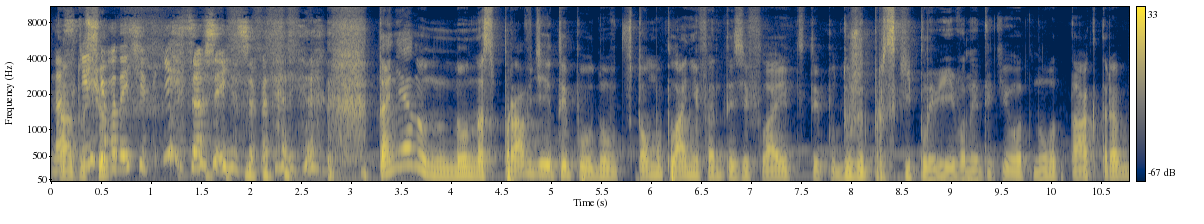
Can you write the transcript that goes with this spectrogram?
Наскільки що- вони чіткі, це вже інше питання. Та ні, ну, ну насправді, типу, ну, в тому плані Fantasy Flight, типу, дуже прискіпливі. Вони такі, от, ну от так, треба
